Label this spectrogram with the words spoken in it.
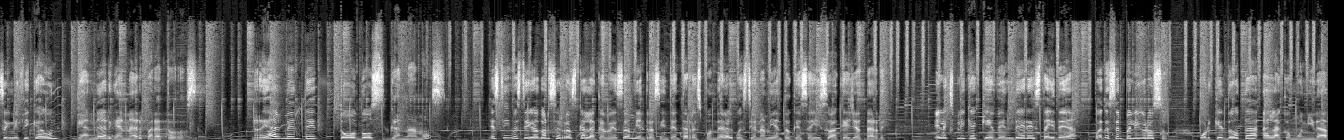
significa un ganar-ganar para todos. ¿Realmente todos ganamos? Este investigador se rasca la cabeza mientras intenta responder al cuestionamiento que se hizo aquella tarde. Él explica que vender esta idea puede ser peligroso porque dota a la comunidad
